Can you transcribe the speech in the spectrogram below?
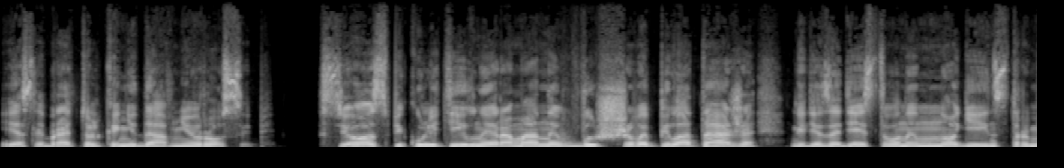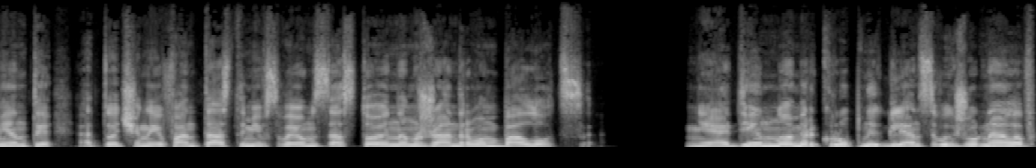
если брать только недавнюю россыпь. Все спекулятивные романы высшего пилотажа, где задействованы многие инструменты, отточенные фантастами в своем застойном жанровом болотце. Ни один номер крупных глянцевых журналов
